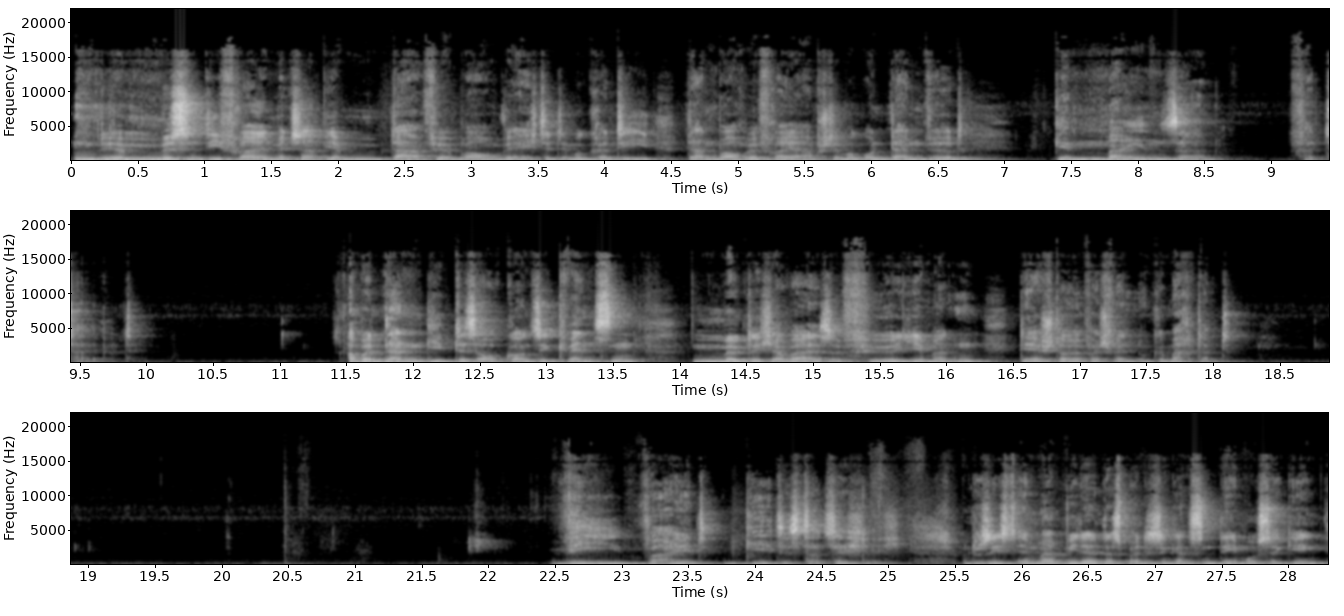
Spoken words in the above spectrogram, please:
Wir müssen die freien Menschen haben. Wir, dafür brauchen wir echte Demokratie. Dann brauchen wir freie Abstimmung und dann wird gemeinsam verteilt. Aber dann gibt es auch Konsequenzen möglicherweise für jemanden, der Steuerverschwendung gemacht hat. Wie weit geht es tatsächlich? Und du siehst immer wieder, dass bei diesen ganzen Demos dagegen,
